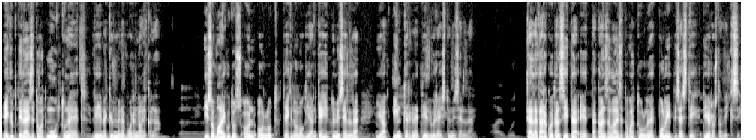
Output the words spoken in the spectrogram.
Egyptiläiset ovat muuttuneet viime kymmenen vuoden aikana. Iso vaikutus on ollut teknologian kehittymisellä ja internetin yleistymisellä. Tällä tarkoitan sitä, että kansalaiset ovat tulleet poliittisesti tiedostaviksi.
